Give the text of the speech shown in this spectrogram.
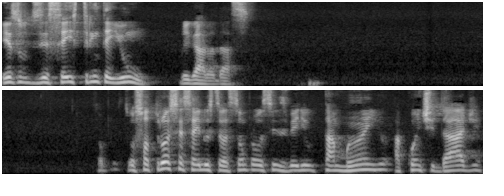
Êxodo 16, 31. Obrigado, Adassa. Eu só trouxe essa ilustração para vocês verem o tamanho, a quantidade,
